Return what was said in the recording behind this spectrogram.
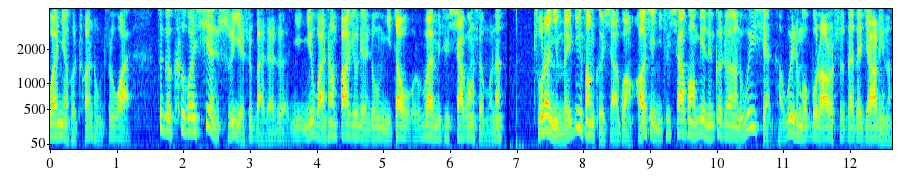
观念和传统之外，这个客观现实也是摆在这。你你晚上八九点钟，你到外面去瞎逛什么呢？除了你没地方可瞎逛，而且你去瞎逛面临各种各样的危险啊！为什么不老老实实待在家里呢？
